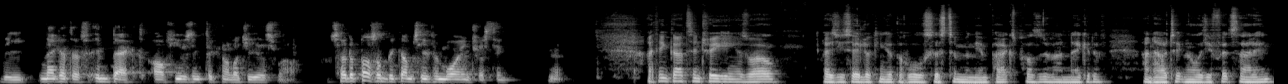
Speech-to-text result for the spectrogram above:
the negative impact of using technology as well. So the puzzle becomes even more interesting. Yeah. I think that's intriguing as well. As you say, looking at the whole system and the impacts, positive and negative, and how technology fits that in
